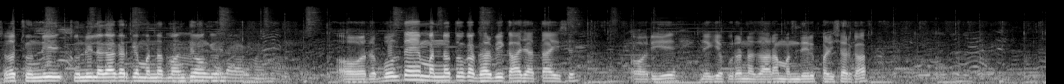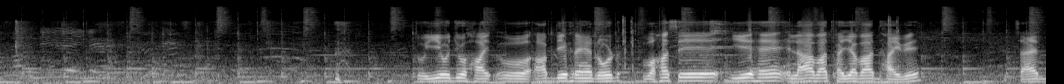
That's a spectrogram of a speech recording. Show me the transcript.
चलो चुन्नी चुन्नी लगा करके मन्नत मांगते होंगे। और बोलते हैं मन्नतों का घर भी कहा जाता है इसे। और ये देखिए पूरा नज़ारा मंदिर परिसर का। तो ये वो जो हाई आप देख रहे हैं रोड वहाँ से ये है इलाहाबाद फैजाबाद हाईवे। शायद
